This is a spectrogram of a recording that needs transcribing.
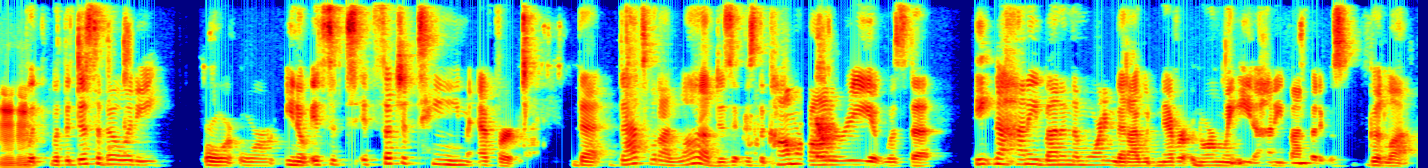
hmm with with the disability or or you know it's a, it's such a team effort that that's what I loved is it was the camaraderie it was the eating a honey bun in the morning that I would never normally eat a honey bun but it was good luck.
